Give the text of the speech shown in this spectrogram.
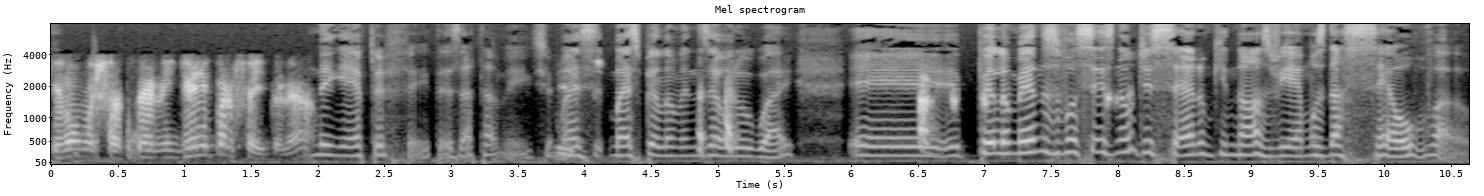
E vamos fazer, ninguém é perfeito, né? Ninguém é perfeito, exatamente. Mas, mas pelo menos é Uruguai. Pelo menos vocês não disseram que nós viemos da selva.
